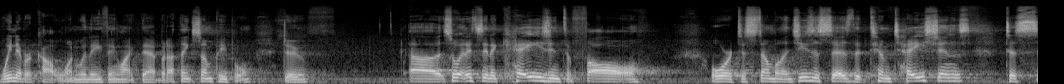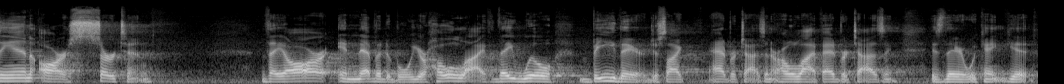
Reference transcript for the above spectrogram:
we never caught one with anything like that, but I think some people do. Uh, so it's an occasion to fall or to stumble. And Jesus says that temptations to sin are certain. They are inevitable. Your whole life, they will be there, just like advertising. Our whole life, advertising is there. We can't get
